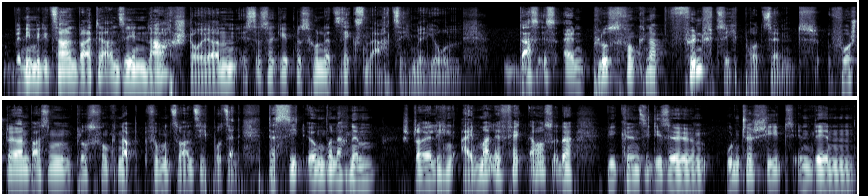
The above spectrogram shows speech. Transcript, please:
Wenn ich mir die Zahlen weiter ansehe, nach Steuern ist das Ergebnis 186 Millionen. Das ist ein Plus von knapp 50 Prozent. Vor Steuern war es ein Plus von knapp 25 Prozent. Das sieht irgendwo nach einem steuerlichen Einmaleffekt aus oder wie können Sie diesen Unterschied in den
